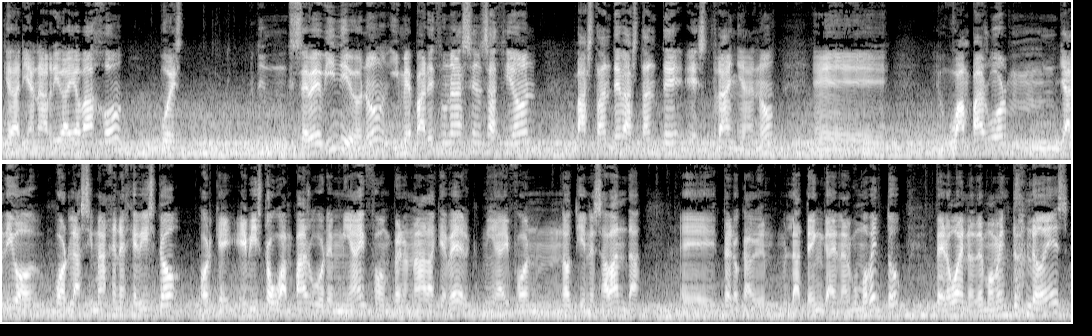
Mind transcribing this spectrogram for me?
quedarían arriba y abajo, pues mm, se ve vídeo, ¿no? Y me parece una sensación bastante, bastante extraña, ¿no? Eh, One Password, mm, ya digo, por las imágenes que he visto, porque he visto One Password en mi iPhone, pero nada que ver, mi iPhone no tiene esa banda, eh, espero que la tenga en algún momento, pero bueno, de momento no es,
